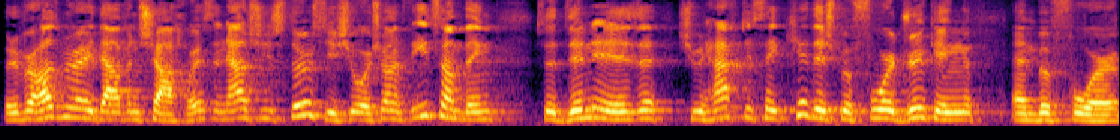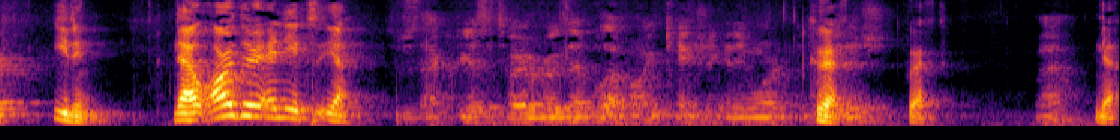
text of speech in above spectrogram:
But if her husband already davened shachris and now she's thirsty, she or she wants to eat something, so the din is she would have to say kiddush before drinking and before eating. Now, are there any? Ex- yeah. So just acquiesce to Torah, for example, going, can't drink anymore. Correct. Kiddush? Correct. Wow. Yeah.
